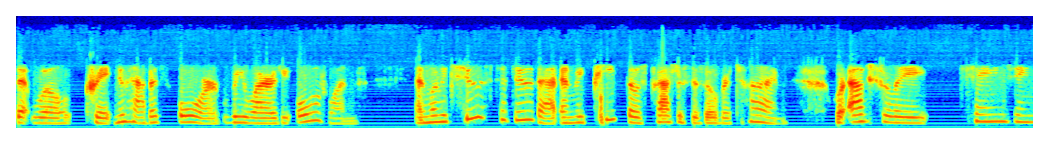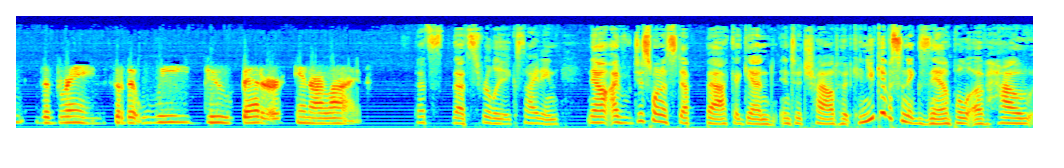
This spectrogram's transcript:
that will create new habits or rewire the old ones. And when we choose to do that and repeat those practices over time, we're actually changing the brain so that we do better in our lives. That's that's really exciting. Now, I just want to step back again into childhood. Can you give us an example of how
